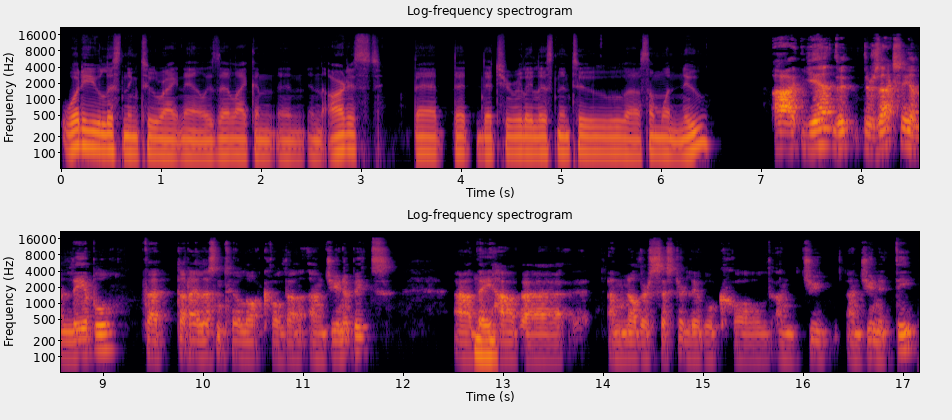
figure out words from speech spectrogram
what are you listening to right now? Is there like an, an, an artist that that that you're really listening to? Uh, someone new? Uh, yeah, th- there's actually a label that that I listen to a lot called uh, Anjunabeats. Uh, mm-hmm. They have uh, another sister label called Anju- Anjunadeep,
